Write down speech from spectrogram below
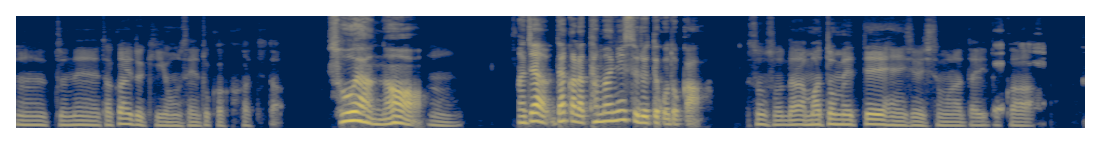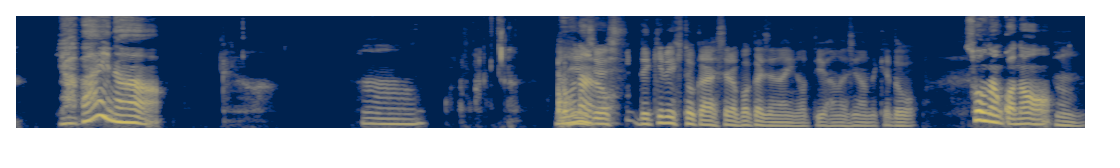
うーんとね、高い時4000円とかかかってた。そうやんな。うん。あ、じゃあ、だからたまにするってことか。そうそう。だからまとめて編集してもらったりとか。やばいな。うん。どうなの編集しできる人からしたらバカじゃないのっていう話なんだけど。そうなんかな。うん。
